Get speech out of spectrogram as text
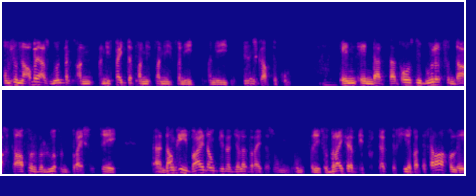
om so naby as moontlik aan aan die feite van die van die van die van die wetenskap te kom. En en dat dat ons die boere vandag daarvoor beloof en prys en sê En uh, dankie baie dankie dat julle bereid is om om vir die verbruiker die produk te gee wat hy graag wil hê.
